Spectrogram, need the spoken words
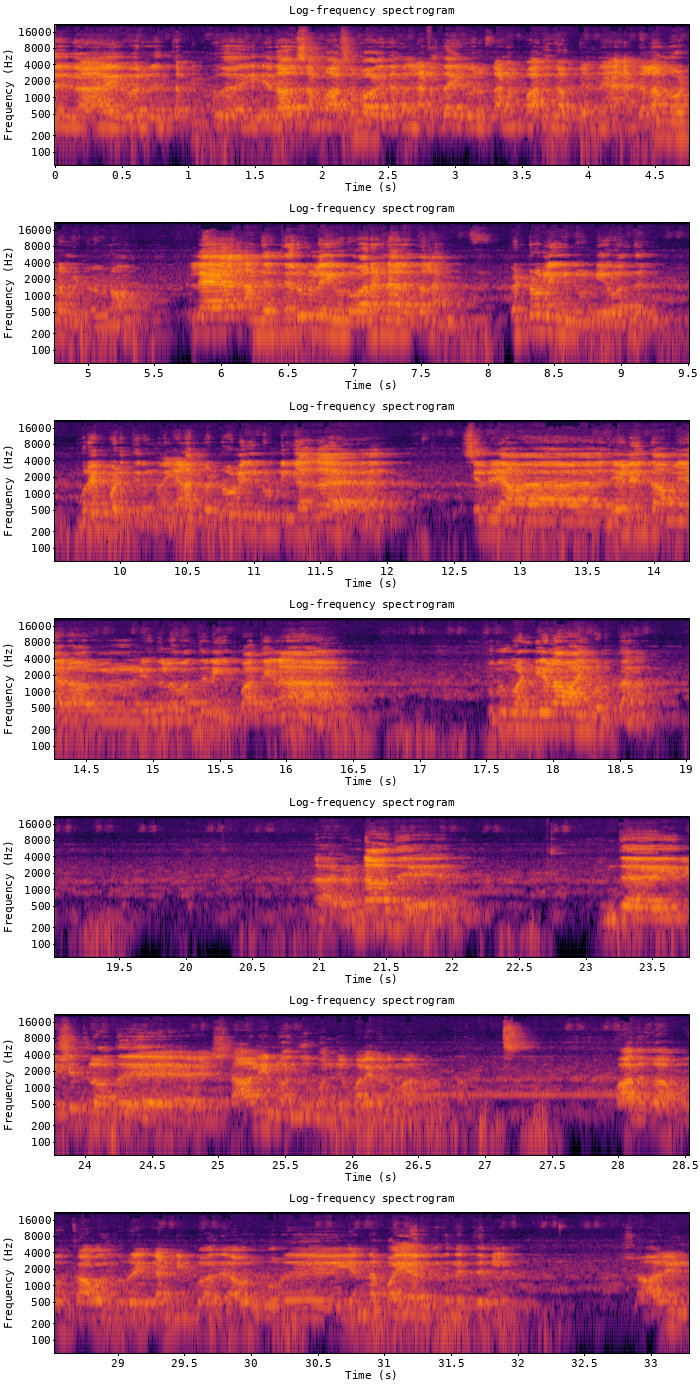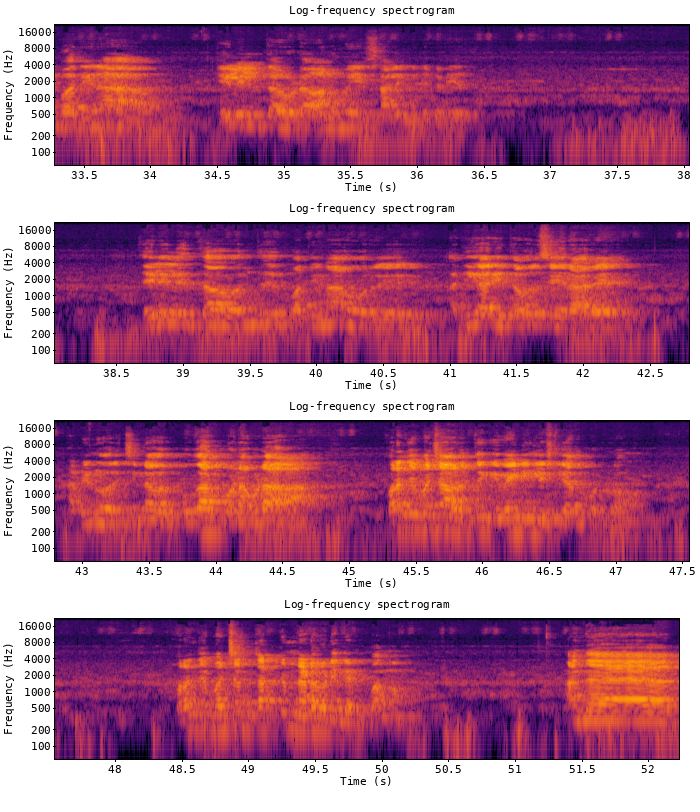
இவர் தப்பிப்பு ஏதாவது சம்ப அசம்பாவிதங்கள் நடந்தால் இவருக்கான பாதுகாப்பு என்ன? அதெல்லாம் நோட்டமிட்டிருக்கணும். இல்லை அந்த தெருவில் இவர் வர நேரத்தில் பெட்ரோலிங் டியூட்டியை வந்து முறைப்படுத்திடணும் ஏன்னா பெட்ரோலிங் டியூட்டிக்காக செல்வி ஜெயலலிதா அம்மையார் அவர்கள் இதில் வந்து நீங்கள் பார்த்தீங்கன்னா புது வண்டியெல்லாம் வாங்கி கொடுத்தாங்க. ரெண்டாவது இந்த விஷயத்தில் வந்து ஸ்டாலின் வந்து கொஞ்சம் பலவீனமானவர் பாதுகாப்பு காவல்துறை கண்டிப்பாக அது. அவருக்கு ஒரு என்ன பயம் இருக்குதுன்னே தெரியல. ஸ்டாலின் பார்த்தீங்கன்னா ஜெயலலிதாவோட ஆளுமை ஸ்டாலின் கிட்ட கிடையாது. ஜெயலலிதா வந்து பார்த்திங்கன்னா ஒரு அதிகாரி தவறு செய்கிறாரு அப்படின்னு ஒரு சின்ன ஒரு புகார் போனால் கூட குறைஞ்சபட்சம் அவரை தூக்கி வெயிட்டிங் லிஸ்ட்லேயாவது போட்டுருவாங்க. குறைஞ்சபட்சம் தட்டு நடவடிக்கை எடுப்பாங்க. அந்த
